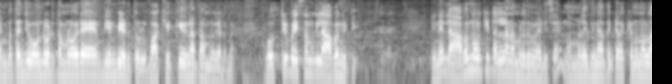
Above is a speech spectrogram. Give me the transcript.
എൺപത്തഞ്ച് പൗണ്ട് കൊടുത്ത് നമ്മൾ ഒരു എയർ ബി എൻ ബി എടുത്തുള്ളൂ. ബാക്കിയൊക്കെ ഇതിനകത്ത് നമ്മൾ കിടന്നത് അപ്പോൾ ഒത്തിരി പൈസ നമുക്ക് ലാഭം കിട്ടി. പിന്നെ ലാഭം നോക്കിയിട്ടല്ല നമ്മളിത് മേടിച്ച്. നമ്മൾ ഇതിനകത്ത് കിടക്കണം എന്നുള്ള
